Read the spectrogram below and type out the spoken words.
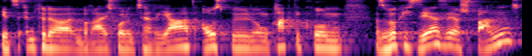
jetzt entweder im Bereich Volontariat, Ausbildung, Praktikum, also wirklich sehr, sehr spannend.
